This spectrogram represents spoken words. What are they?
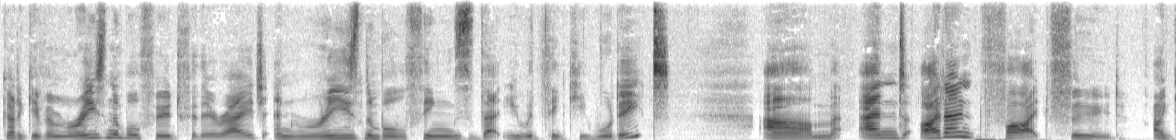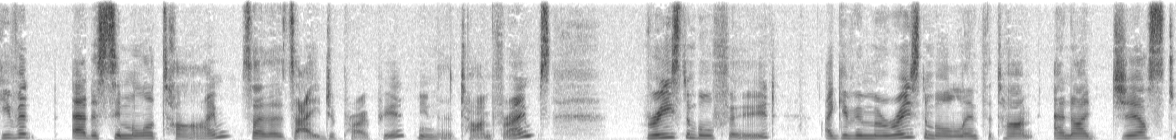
Got to give them reasonable food for their age and reasonable things that you would think he would eat. Um, and I don't fight food. I give it at a similar time so that it's age appropriate, you know, the time frames reasonable food. I give him a reasonable length of time and I just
